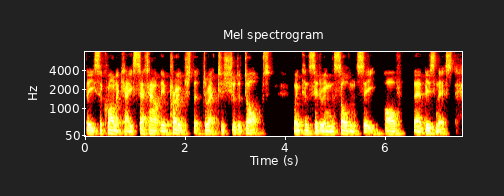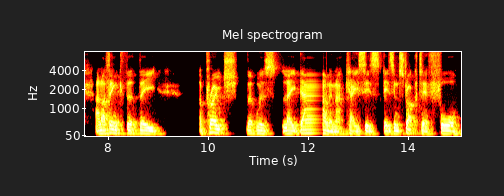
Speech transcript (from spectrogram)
the Sequana case set out the approach that directors should adopt when considering the solvency of their business. And I think that the approach that was laid down in that case is is instructive for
